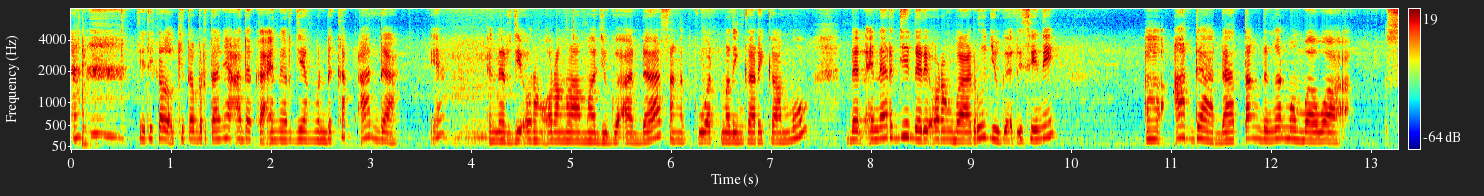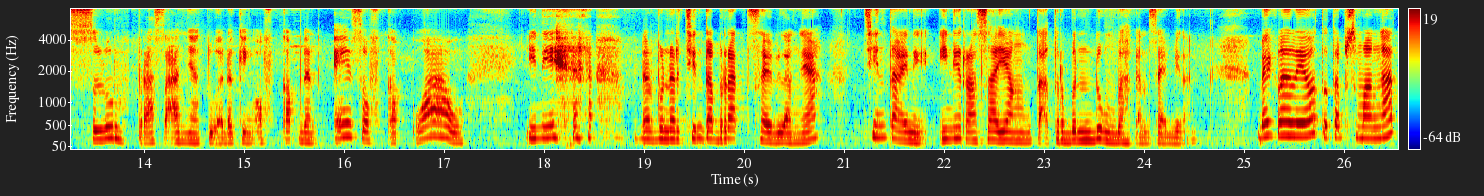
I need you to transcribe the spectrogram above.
jadi kalau kita bertanya adakah energi yang mendekat ada, ya. Energi orang-orang lama juga ada, sangat kuat melingkari kamu dan energi dari orang baru juga di sini uh, ada datang dengan membawa seluruh perasaannya tuh ada King of Cup dan Ace of Cup. Wow ini benar-benar cinta berat saya bilang ya. Cinta ini ini rasa yang tak terbendung bahkan saya bilang. Baiklah Leo tetap semangat.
